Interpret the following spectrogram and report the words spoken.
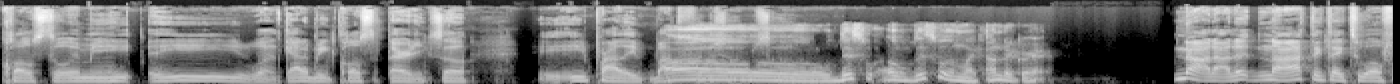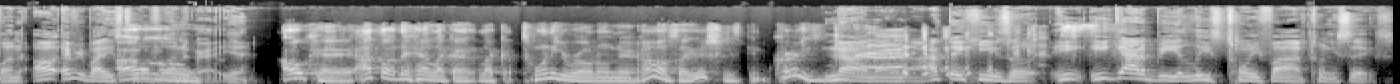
close to. I mean, he he what got to be close to thirty, so he, he probably about. Oh, this oh this wasn't like undergrad. No, no, no. I think they too old for under, all. Everybody's too oh, old for oh. undergrad. Yeah. Okay, I thought they had like a like a twenty year old on there. I was like, this shit's getting crazy. No, no, no. I think he's a he. He got to be at least 25, 26.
